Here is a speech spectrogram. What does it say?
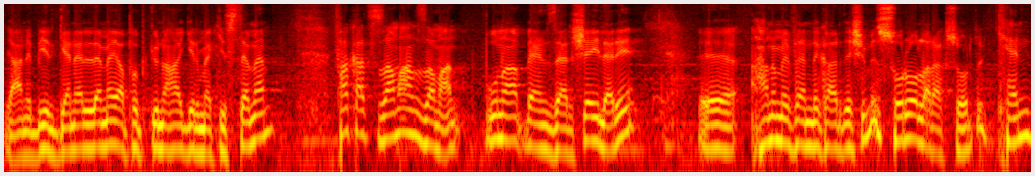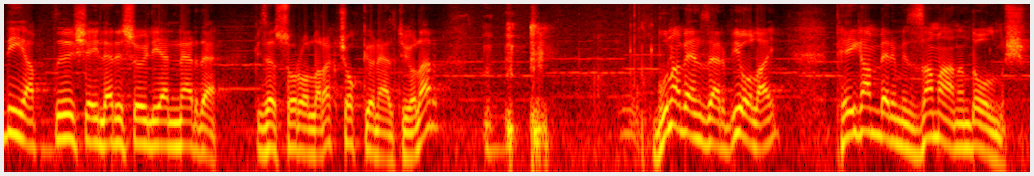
yani bir genelleme yapıp günaha girmek istemem. Fakat zaman zaman buna benzer şeyleri e, hanımefendi kardeşimiz soru olarak sordu. Kendi yaptığı şeyleri söyleyenler de bize soru olarak çok yöneltiyorlar. Buna benzer bir olay peygamberimiz zamanında olmuş.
